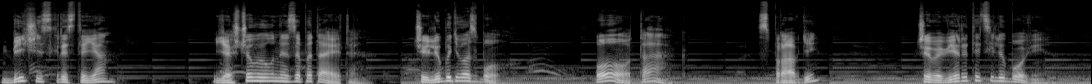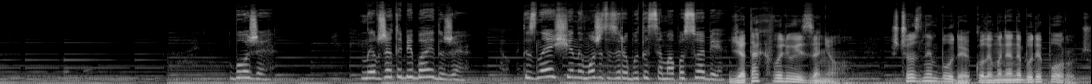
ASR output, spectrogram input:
Більшість християн, якщо ви у них запитаєте, чи любить вас Бог? О, так. Справді? Чи ви вірите цій любові? Боже, невже тобі байдуже? Ти знаєш, що не може це зробити сама по собі. Я так хвилююсь за нього. Що з ним буде, коли мене не буде поруч?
